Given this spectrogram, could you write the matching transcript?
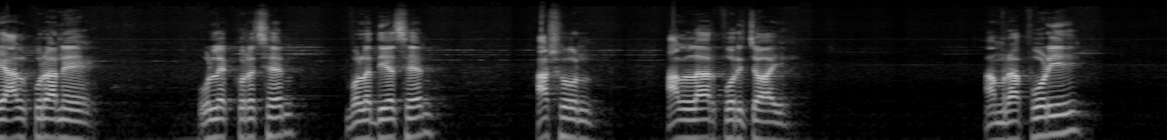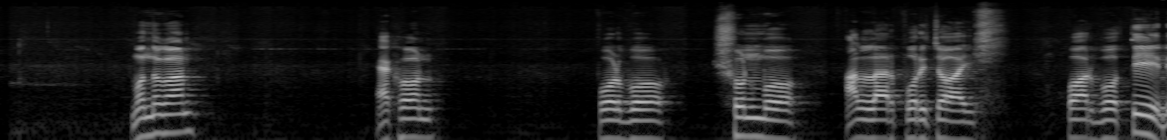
এই আল কোরআনে উল্লেখ করেছেন, বলে দিয়েছেন। আসুন আল্লাহর পরিচয় আমরা পড়ি। বন্ধুগণ, এখন পড়ব, শুনব আল্লাহর পরিচয় পর্ব তিন।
